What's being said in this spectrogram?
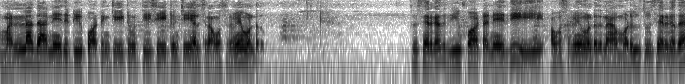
మళ్ళీ దాన్ని ఏది డీపాటింగ్ చేయటం తీసేయటం చేయాల్సిన అవసరమే ఉండదు. చూశారు కదా రీపాట్ అనేది అవసరమే ఉండదు. నా మడులు చూశారు కదా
